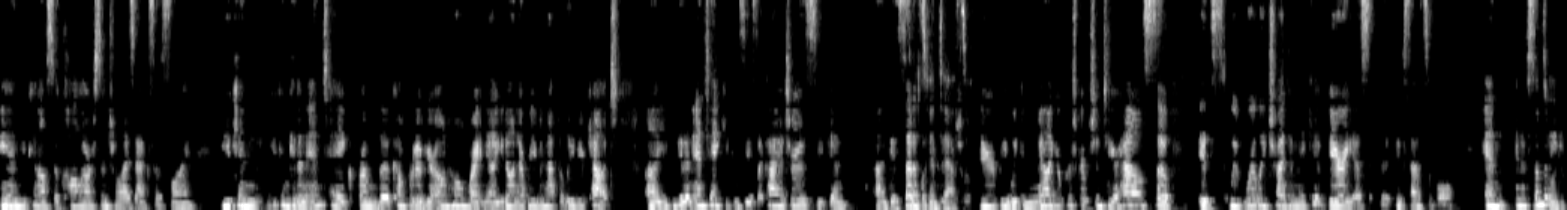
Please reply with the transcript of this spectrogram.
and you can also call our centralized access line you can you can get an intake from the comfort of your own home right now. You don't ever even have to leave your couch. Uh, you can get an intake. You can see a psychiatrist. You can uh, get set That's up with fantastic. therapy. We can mail your prescription to your house. So it's we've really tried to make it very accessible. And and if somebody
